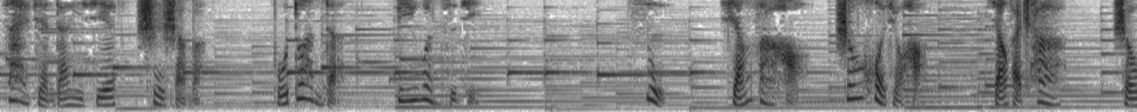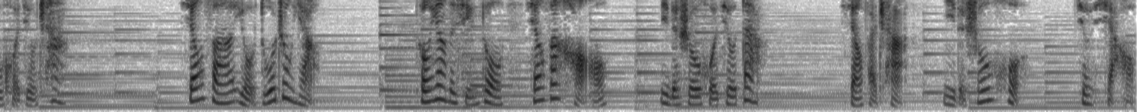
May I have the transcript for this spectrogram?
再简单一些是什么？不断的逼问自己。四，想法好，收获就好；想法差，收获就差。想法有多重要？同样的行动，想法好，你的收获就大；想法差，你的收获就小。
